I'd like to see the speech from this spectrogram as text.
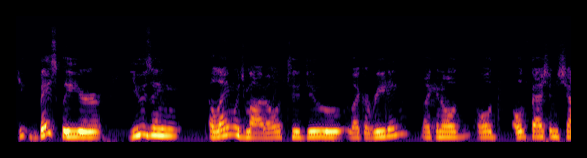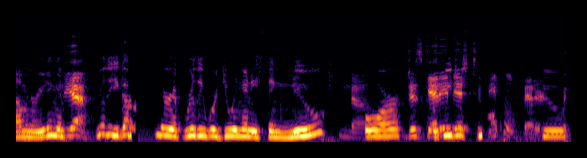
you basically you're using a language model to do like a reading like an old old old fashioned shaman reading and yeah. really you gotta wonder if really we're doing anything new No, or just getting it just to people better. to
